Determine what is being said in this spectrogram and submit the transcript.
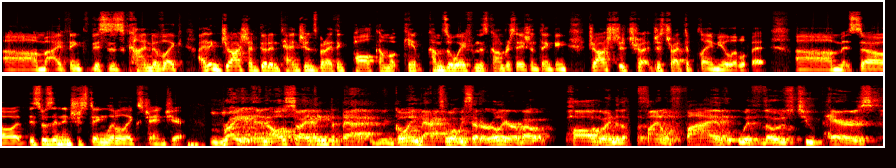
Um, I think this is kind of like, I think Josh had good intentions, but I think Paul come, came, comes away from this conversation thinking Josh try, just tried to play me a little bit. Um, so this was an interesting little exchange here. Right. And also, I think that that going back to what we said earlier about Paul going to the final five with those two pairs,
